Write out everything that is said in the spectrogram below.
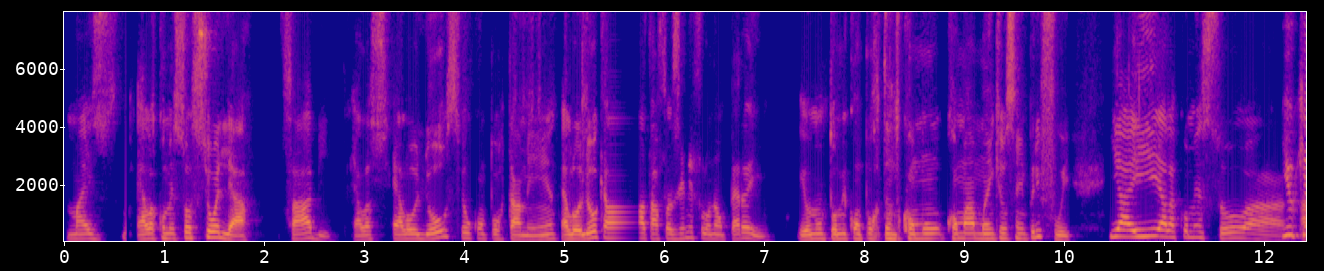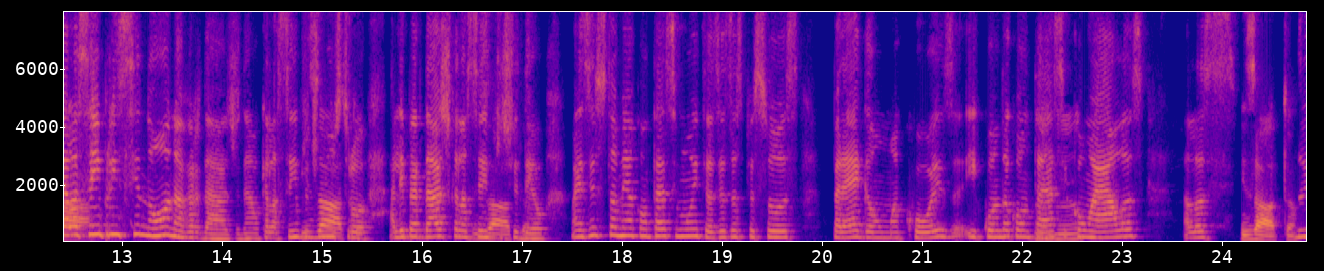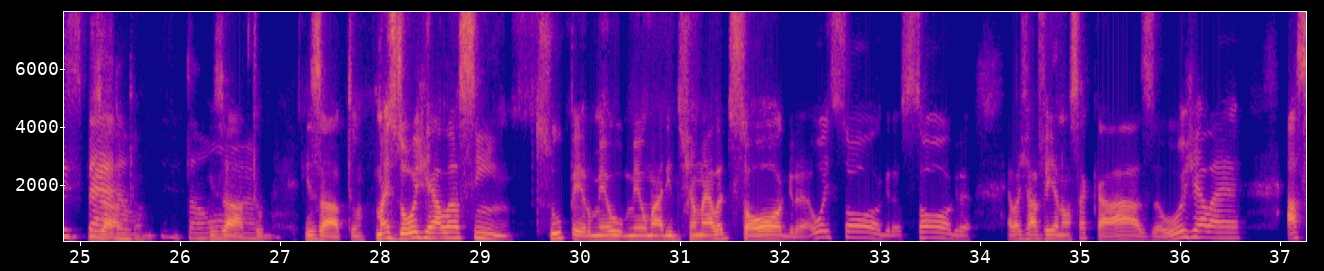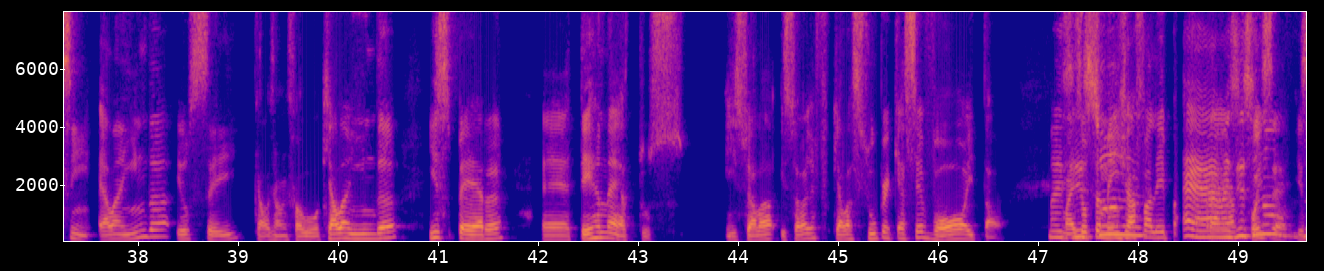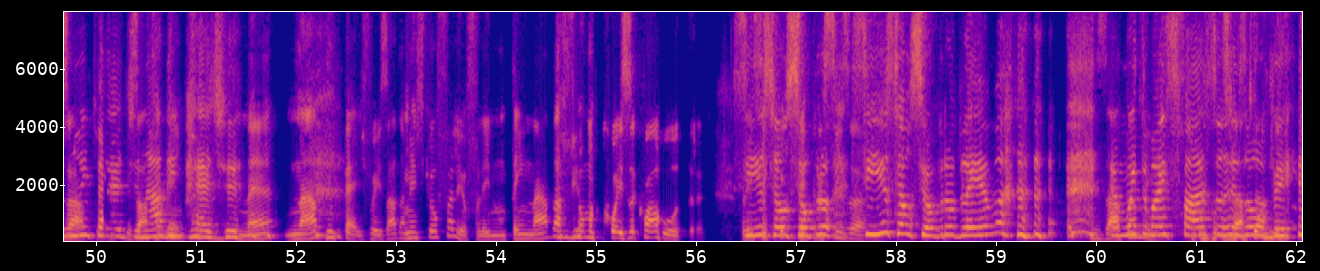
mas ela começou a se olhar, sabe? Ela, ela olhou o seu comportamento, ela olhou o que ela estava fazendo e falou: não, peraí, eu não estou me comportando como, como a mãe que eu sempre fui. E aí ela começou a. E o que a... ela sempre ensinou, na verdade, né? O que ela sempre Exato. te mostrou, a liberdade que ela sempre Exato. te deu. Mas isso também acontece muito. Às vezes as pessoas pregam uma coisa e quando acontece uhum. com elas, elas Exato. não esperam. Exato. Então, Exato. É... Exato. Mas hoje ela, assim, super. O meu, meu marido chama ela de sogra. Oi, sogra, sogra. Ela já veio à nossa casa. Hoje ela é. Assim, ela ainda, eu sei, que ela já me falou, que ela ainda espera é, ter netos. Isso ela, isso ela, que ela super quer ser vó e tal. Mas, mas isso... eu também já falei para É, mas isso pois não, é, exato, não impede, nada impede. Né? Nada impede. Foi exatamente o que eu falei. Eu falei, não tem nada a ver uma coisa com a outra. Se, isso, é o seu pro... Se isso é o seu problema, é muito mais fácil resolver.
